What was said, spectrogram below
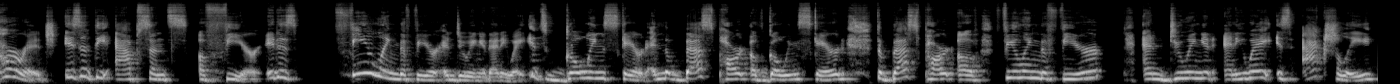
courage isn't the absence of fear. It is feeling the fear and doing it anyway. It's going scared. And the best part of going scared, the best part of feeling the fear and doing it anyway is actually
